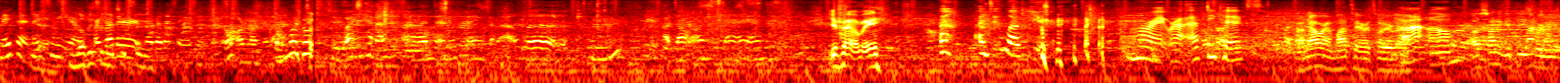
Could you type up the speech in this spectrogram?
Nathan. Nice Yes. to meet you. Lovely my to meet brother, you too. my brother's name is Nathan, so I'll remember that. Oh my god. Why can I find anything that I love? I don't understand. You found me. I do love you. All right, we're at FD Kicks. now we're in my territory, right? Uh oh. I was trying to get these for you.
